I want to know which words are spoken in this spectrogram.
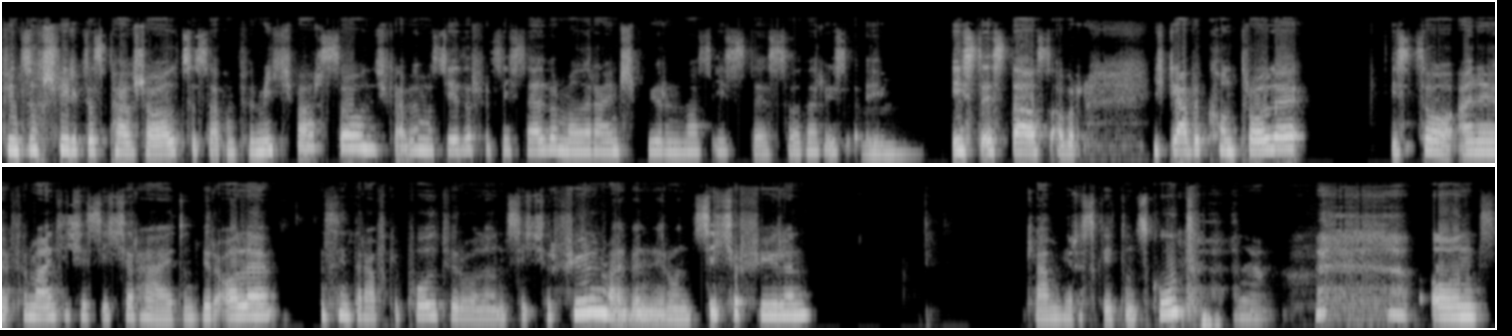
finde es auch schwierig, das pauschal zu sagen. Für mich war es so und ich glaube, da muss jeder für sich selber mal reinspüren, was ist es oder ist, mhm. ist es das? Aber ich glaube, Kontrolle ist so eine vermeintliche Sicherheit und wir alle sind darauf gepolt, wir wollen uns sicher fühlen, weil wenn wir uns sicher fühlen, glauben wir, es geht uns gut. Ja. Und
